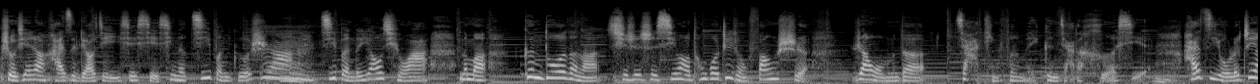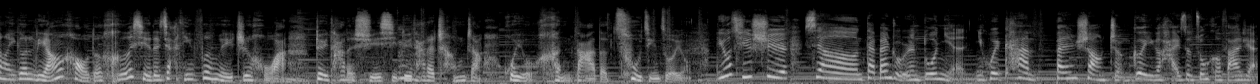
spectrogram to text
首先让孩子了解一些写信的基本格式啊，基本的要求啊。那么更多的呢，其实是希望通过这种方式，让我们的。家庭氛围更加的和谐，孩子有了这样一个良好的和谐的家庭氛围之后啊，对他的学习、对他的成长会有很大的促进作用。尤其是像带班主任多年，你会看班上整个一个孩子综合发展，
